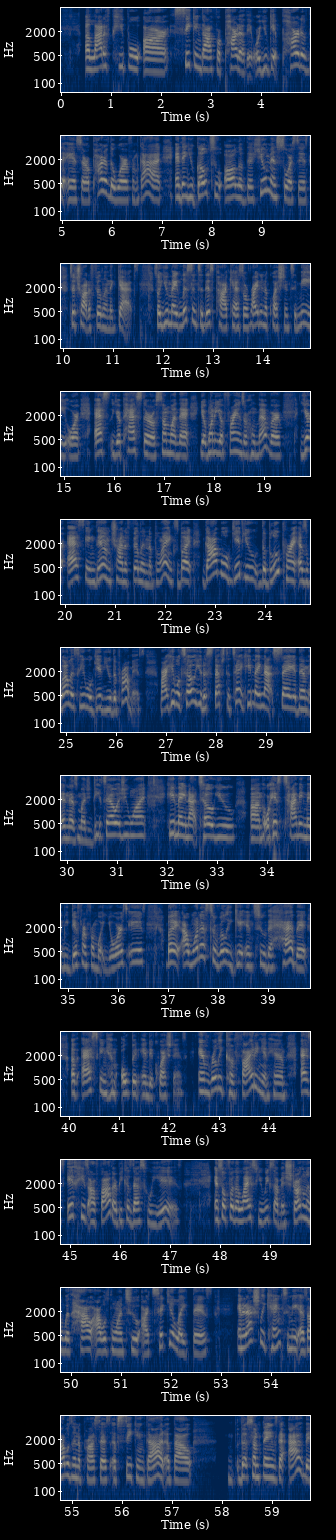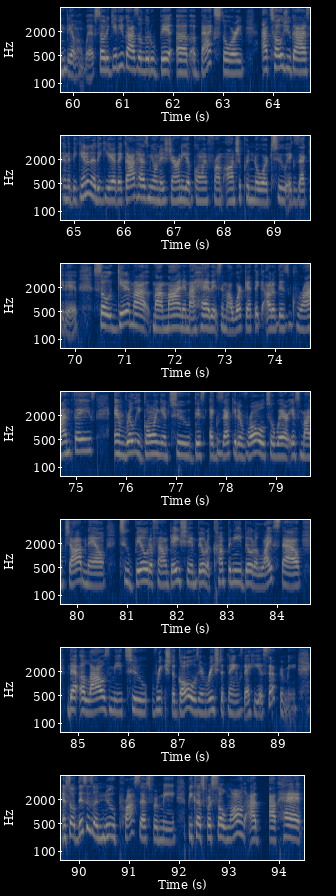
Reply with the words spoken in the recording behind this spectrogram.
a lot of people are seeking God for part of it, or you get part of the answer or part of the word from God, and then you go to all of the human sources to try to fill in the gaps. So you may listen to this podcast or write in a question to me or ask your pastor or someone that you're one of your friends or whomever, you're asking them trying to fill in the blanks, but God will give you the blueprint as well as He will give you the promise, right? He will tell you the steps to take. He may not say them in as much much detail as you want. He may not tell you, um, or his timing may be different from what yours is. But I want us to really get into the habit of asking him open ended questions and really confiding in him as if he's our father because that's who he is. And so for the last few weeks, I've been struggling with how I was going to articulate this. And it actually came to me as I was in the process of seeking God about the some things that I've been dealing with. So to give you guys a little bit of a backstory, I told you guys in the beginning of the year that God has me on this journey of going from entrepreneur to executive. So getting my my mind and my habits and my work ethic out of this grind phase and really going into this executive role to where it's my job now to build a foundation, build a company, build a lifestyle that allows me to reach the goals and reach the things that he has set for me. And so this is a new process for me because for so long I've I've had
